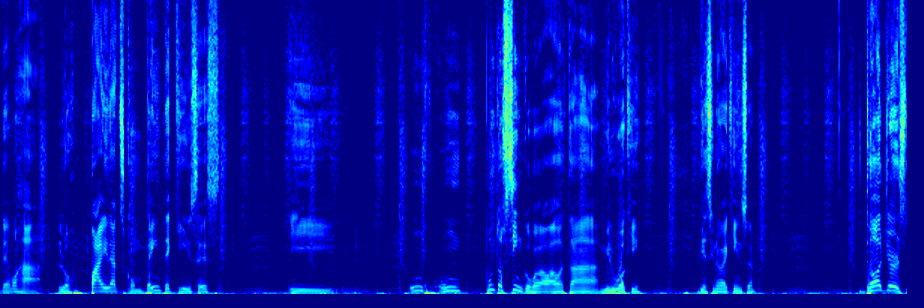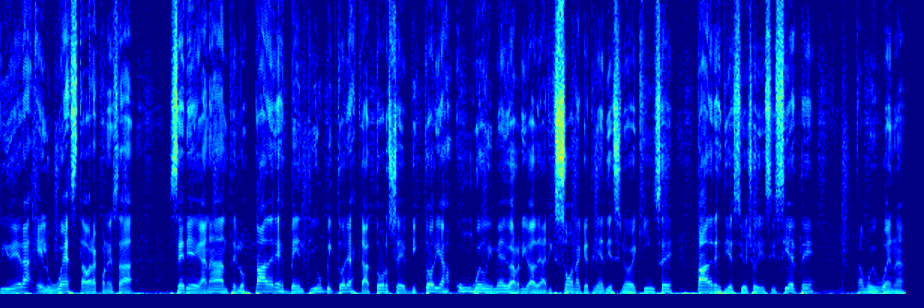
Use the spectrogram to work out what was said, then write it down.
vemos a los Pirates con 20 15 y un, un Punto 5 juega abajo está Milwaukee. 19-15. Dodgers lidera el West ahora con esa Serie ganada ante los padres, 21 victorias, 14 victorias, un juego y medio arriba de Arizona que tiene 19-15, padres 18-17. Está muy buena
